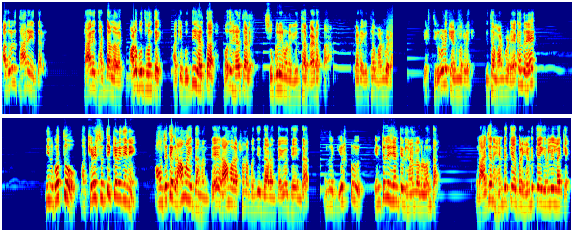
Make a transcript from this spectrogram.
ಅದರಲ್ಲಿ ತಾರೆ ಇದ್ದಾಳೆ ತಾರೆ ದಡ್ಡಲ್ಲ ಅಲ್ಲಾ ಬಹಳ ಬುದ್ಧಿವಂತೆ. ಆಕೆ ಬುದ್ಧಿ ಹೇಳ್ತಾ, ಮೊದಲು ಹೇಳ್ತಾಳೆ ಸುಗ್ರೀ ನೋಡ ಯುದ್ಧ ಬೇಡಪ್ಪ. ಬೇಡ, ಯುದ್ಧ ಮಾಡಬೇಡ. ಎಷ್ಟು ತಿಳುವಳಿಕೆ ಹೆಣ್ಮಗಳಿಗೆ, ಯುದ್ಧ ಮಾಡಬೇಡ. ಯಾಕಂದ್ರೆ ನೀನು ಗೊತ್ತು ನಾ ಕೇಳಿ ಸುದ್ದಿ ಕೇಳಿದ್ದೀನಿ. ಅವನ ಜೊತೆಗೆ ರಾಮ ಇದ್ದಾನಂತೆ, ರಾಮ ಲಕ್ಷ್ಮಣ ಬಂದಿದ್ದಾರಂತ ಅಯೋಧ್ಯೆಯಿಂದ. ಅಂದ್ರೆ ಎಷ್ಟು ಇಂಟೆಲಿಜೆಂಟ್ ಇಲ್ಲ ಹೆಣ್ಮಗಳು ಅಂತ. ರಾಜನ ಹೆಂಡತಿಯಾಗಿ, ಬರೀ ಹೆಂಡತಿಯಾಗಿ ಇರಲಿಲ್ಲ ಆಕೆ.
